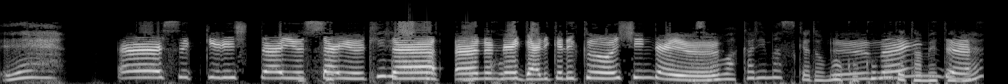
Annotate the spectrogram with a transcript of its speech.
ええあー、すっきりした、言った、言ったた。あのね、ガリガリ君美味しいんだそうよ。わかりますけども、こうこまで貯めてね、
